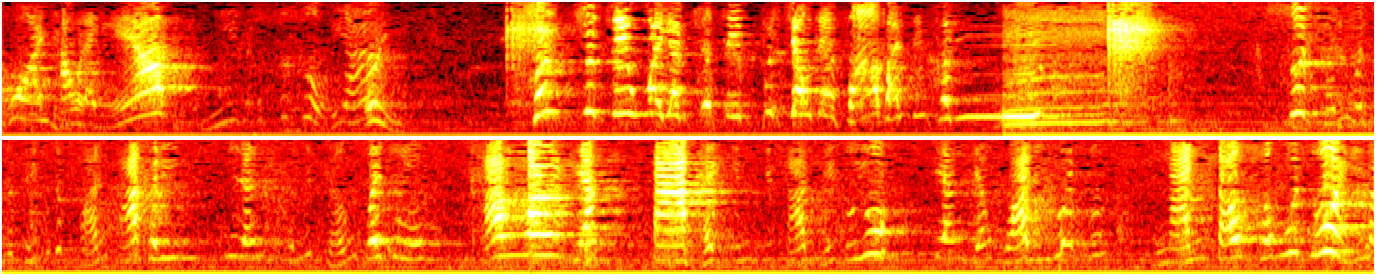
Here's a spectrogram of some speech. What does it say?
还朝来了，你这是何样？哎，说之责我也之责，不晓得发判的狠。说什么指责不是犯大可哩？你认识什正规人物？康王将打开金军三杀气药，江间的钥匙，难道是我罪吗？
